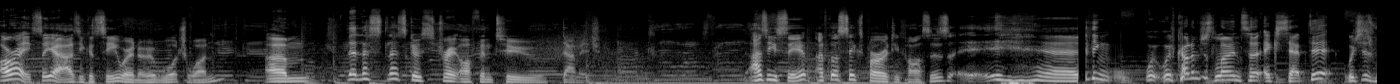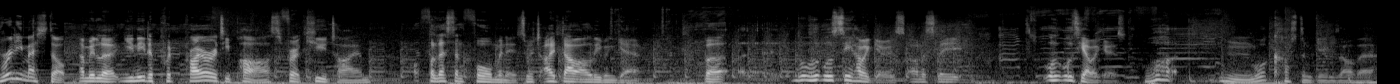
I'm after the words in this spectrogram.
Alright, so yeah, as you can see, we're in Overwatch 1. Um, let, us let's go straight off into damage. As you see it, I've got six priority passes. I think we've kind of just learned to accept it, which is really messed up. I mean, look, you need a priority pass for a queue time for less than four minutes, which I doubt I'll even get. But uh, we'll, we'll see how it goes. Honestly, we'll, we'll see how it goes. What? Hmm. What custom games are there?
